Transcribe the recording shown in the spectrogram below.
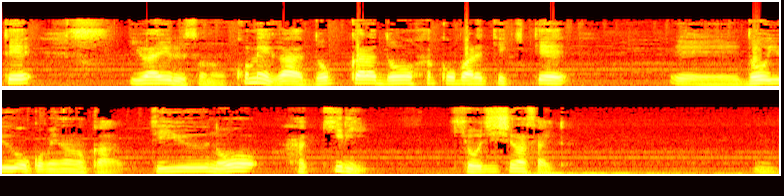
て、いわゆるその米がどっからどう運ばれてきて、え、どういうお米なのかっていうのをはっきり表示しなさいと。うん、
